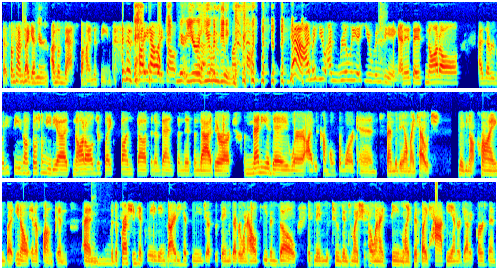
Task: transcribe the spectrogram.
that sometimes I guess you're, I'm a mess behind the scenes, despite how I tell. You're, you're a human being. yeah, I'm a hu- I'm really a human being, and it's it's not all as everybody sees on social media. It's not all just like fun stuff and events and this and that. There are many a day where I would come home from work and spend the day on my couch, maybe not crying, but you know, in a funk and. And mm-hmm. the depression hits me, the anxiety hits me just the same as everyone else, even though if maybe you've tuned into my show and I seem like this like happy, energetic person,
